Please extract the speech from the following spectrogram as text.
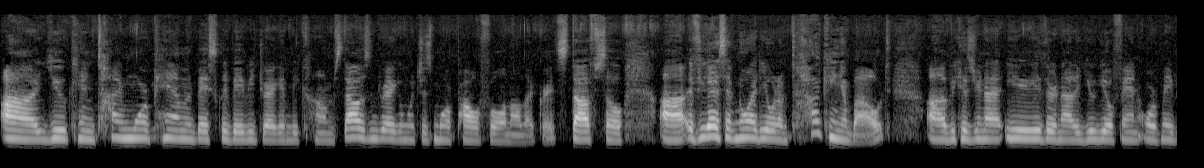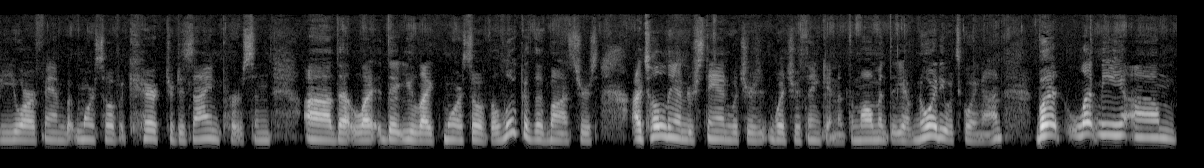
uh, you can time warp him, and basically, Baby Dragon becomes Thousand Dragon, which is more powerful and all that great stuff. So, uh, if you guys have no idea what I'm talking about, uh, because you're not you're either not a Yu-Gi-Oh fan or maybe you are a fan, but more so of a character design person uh, that li- that you like more so of the look of the monsters. I totally understand what you're what you're thinking at the moment that you have no idea what's going on. But let me um,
